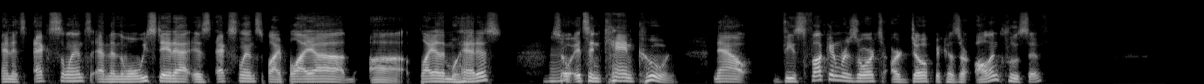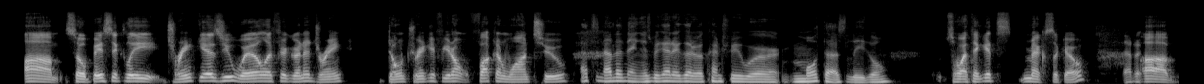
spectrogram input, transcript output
and it's excellence and then the one we stayed at is excellence by playa uh playa de mujeres. So it's in cancun. Now these fucking resorts are dope because they're all inclusive um so basically drink as you will if you're gonna drink don't drink if you don't fucking want to That's another thing is we got to go to a country where mota is legal. so i think it's mexico That, um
